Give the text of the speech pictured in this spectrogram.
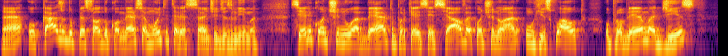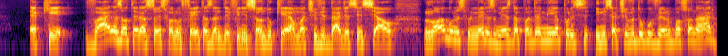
né? O caso do pessoal do comércio é muito interessante, diz Lima. Se ele continua aberto porque é essencial, vai continuar um risco alto. O problema, diz, é que várias alterações foram feitas na definição do que é uma atividade essencial logo nos primeiros meses da pandemia, por iniciativa do governo Bolsonaro.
